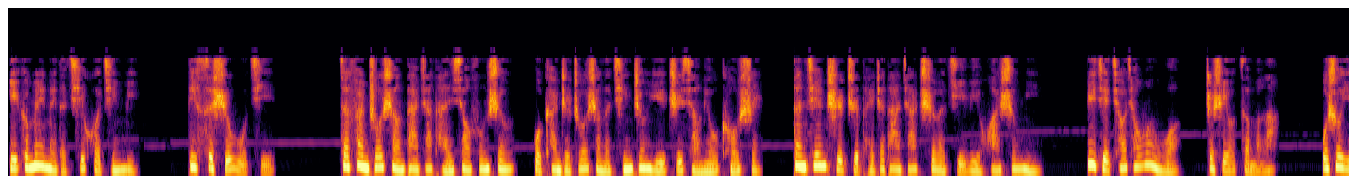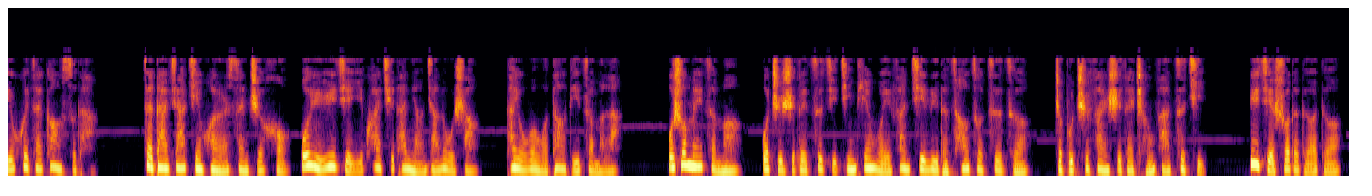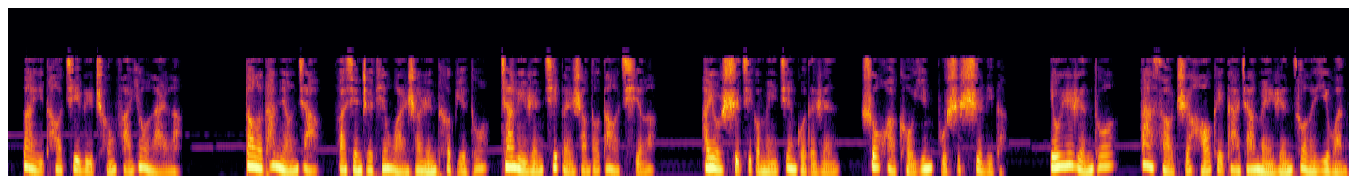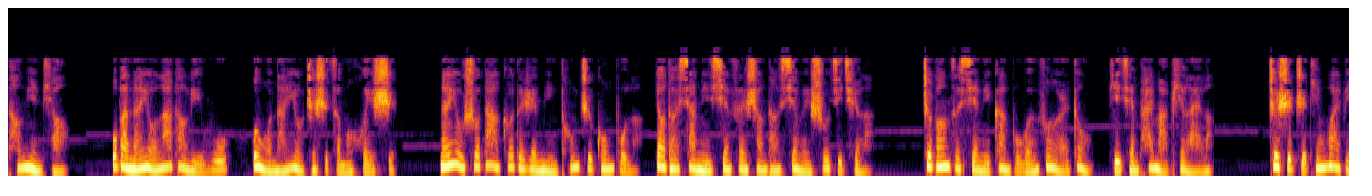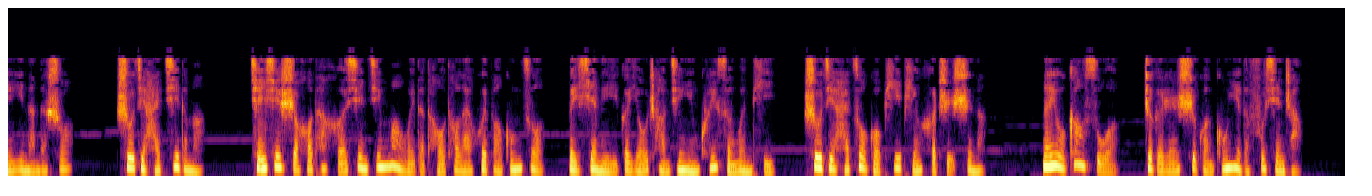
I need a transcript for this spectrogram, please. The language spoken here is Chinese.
一个妹妹的期货经历第四十五集，在饭桌上大家谈笑风生，我看着桌上的清蒸鱼，只想流口水，但坚持只陪着大家吃了几粒花生米。玉姐悄悄问我这是又怎么了？我说一会再告诉她。在大家尽欢而散之后，我与玉姐一块去她娘家路上，她又问我到底怎么了？我说没怎么。我只是对自己今天违反纪律的操作自责，这不吃饭是在惩罚自己。玉姐说的得得，那一套纪律惩罚又来了。到了她娘家，发现这天晚上人特别多，家里人基本上都到齐了，还有十几个没见过的人，说话口音不是市里的。由于人多，大嫂只好给大家每人做了一碗汤面条。我把男友拉到里屋，问我男友这是怎么回事。男友说：“大哥的任命通知公布了，要到下面县份上当县委书记去了。”这帮子县里干部闻风而动，提前拍马屁来了。这时，只听外边一男的说：“书记还记得吗？前些时候他和县经贸委的头头来汇报工作，为县里一个油厂经营亏损问题，书记还做过批评和指示呢。”男友告诉我，这个人是管工业的副县长。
